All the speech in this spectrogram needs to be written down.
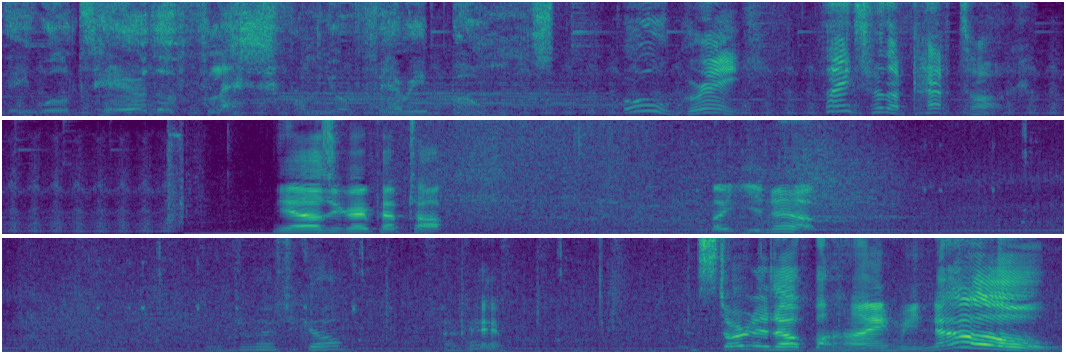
they will tear the flesh from your very bones. Oh, great. Thanks for the pep talk. Yeah, that was a great pep talk. But you know... Where do I have to go? Okay. It started out behind me. No!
